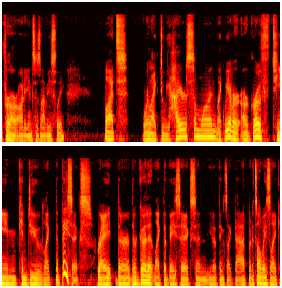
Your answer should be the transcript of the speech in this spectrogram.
for our audiences obviously. But we're like do we hire someone? Like we have our, our growth team can do like the basics, right? They're they're good at like the basics and you know things like that, but it's always like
